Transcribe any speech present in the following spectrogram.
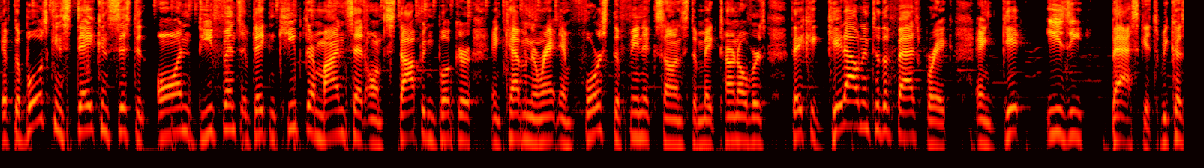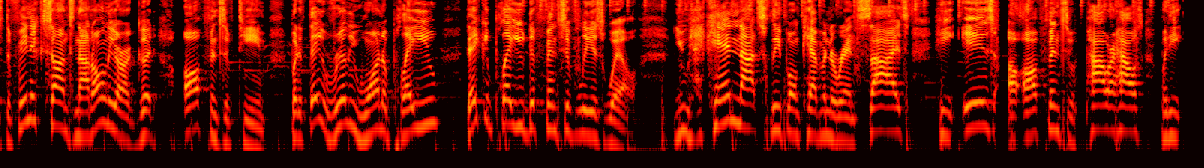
If the Bulls can stay consistent on defense, if they can keep their mindset on stopping Booker and Kevin Durant and force the Phoenix Suns to make turnovers, they could get out into the fast break and get easy baskets because the Phoenix Suns not only are a good offensive team, but if they really want to play you, they can play you defensively as well. You cannot sleep on Kevin Durant's size. He is an offensive powerhouse, but he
